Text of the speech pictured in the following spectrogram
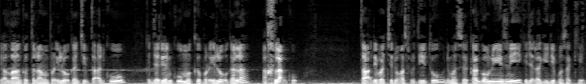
Ya Allah engkau telah memperelokkan ciptaanku Kejadianku maka perelokkanlah akhlakku. Tak dia baca doa seperti itu Dia masa kagum diri sendiri Kejap lagi dia pun sakit.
